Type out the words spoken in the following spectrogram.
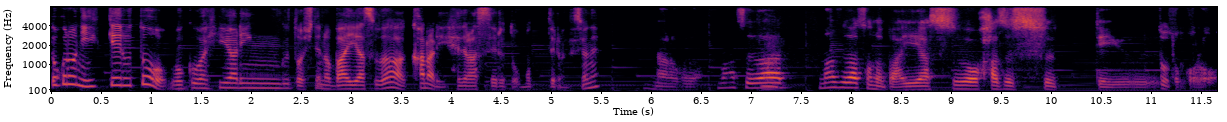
ところに行けると僕はヒアリングとしてのバイアスはかなり減らせると思ってるんですよね。なるほど。まずは、まずはそのバイアスを外すっていうところ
